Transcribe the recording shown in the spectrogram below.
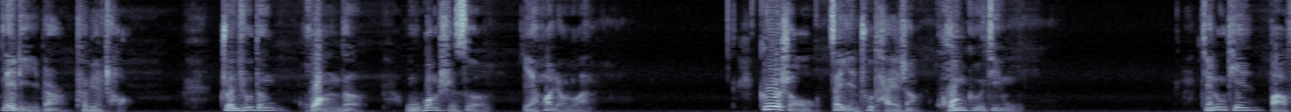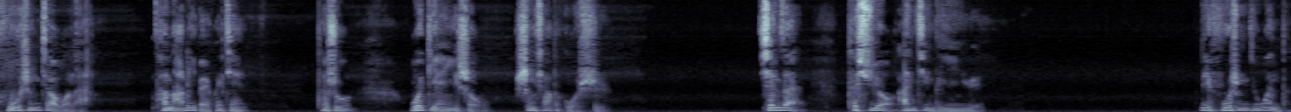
那里边特别吵，转球灯晃得五光十色、眼花缭乱，歌手在演出台上狂歌劲舞。蒋中天把服务生叫过来，他拿了一百块钱，他说。我点一首《盛夏的果实》。现在他需要安静的音乐。那服务生就问他：“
